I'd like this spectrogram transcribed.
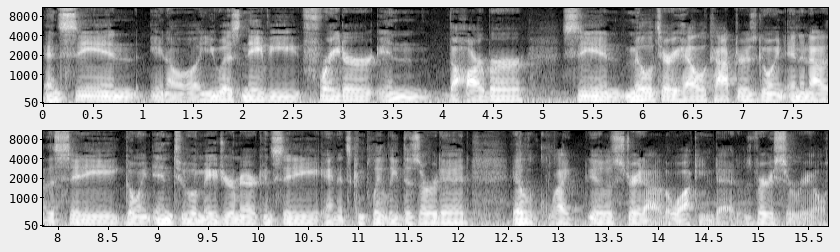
and seeing you know a U.S. Navy freighter in the harbor, seeing military helicopters going in and out of the city, going into a major American city, and it's completely deserted. It looked like it was straight out of The Walking Dead. It was very surreal.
